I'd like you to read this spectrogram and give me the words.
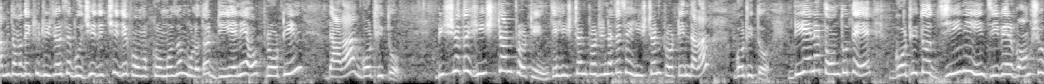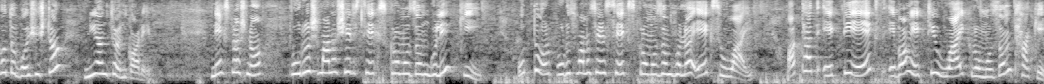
আমি তোমাদের একটু ডিটেলসে বুঝিয়ে দিচ্ছি যে ক্রোমোজোম মূলত ডিএনএ ও প্রোটিন দ্বারা গঠিত। বিশেষত হিস্টন প্রোটিন, যে হিস্টন প্রোটিন আছে, সেই হিস্টন প্রোটিন দ্বারা গঠিত। ডিএনএ তন্তুতে গঠিত জিনই জীবের বংশগত বৈশিষ্ট্য নিয়ন্ত্রণ করে। নেক্সট প্রশ্ন, পুরুষ মানুষের সেক্স ক্রোমোজোমগুলি কি? উত্তর, পুরুষ মানুষের সেক্স ক্রোমোজোম হলো এক্স ওয়াই অর্থাৎ একটি এক্স এবং একটি ওয়াই ক্রোমোজোম থাকে।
